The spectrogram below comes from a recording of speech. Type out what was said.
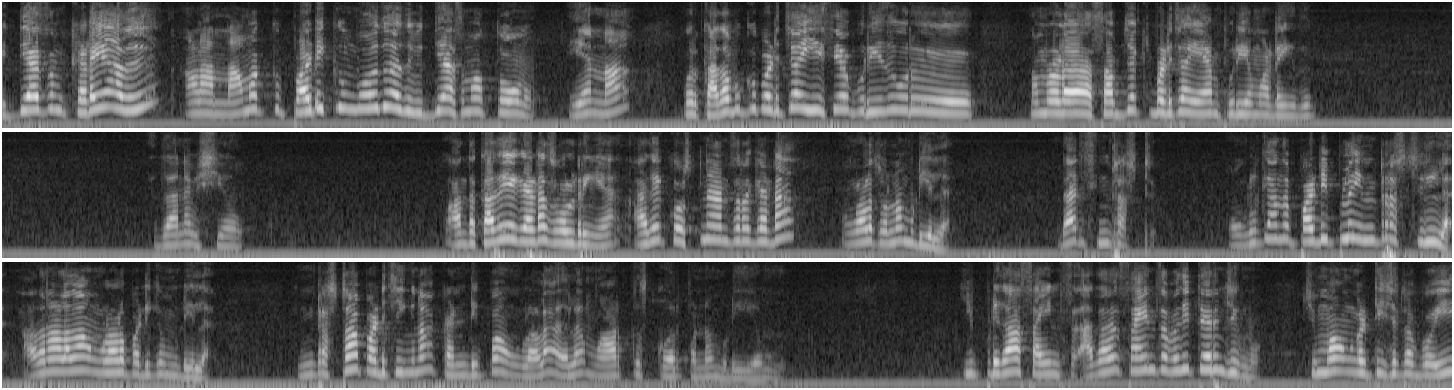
வித்தியாசம் கிடையாது ஆனால் நமக்கு படிக்கும்போது அது வித்தியாசமாக தோணும். ஏன்னா ஒரு கதை புக்கு படித்தா ஈஸியாக புரியுது ஒரு நம்மளோட சப்ஜெக்ட் படித்தா ஏன் புரிய மாட்டேங்குது? இதுதானே விஷயம். அந்த கதையை கேட்டால் சொல்கிறீங்க அதே கொஸ்டின் ஆன்சரை கேட்டால் உங்களால் சொல்ல முடியல. தட்ஸ் இன்ட்ரெஸ்ட் உங்களுக்கு அந்த படிப்பில் இன்ட்ரெஸ்ட் இல்லை. அதனால தான் உங்களால் படிக்க முடியல. இன்ட்ரெஸ்ட்டாக படிச்சீங்கன்னா கண்டிப்பாக உங்களால் அதில் மார்க் ஸ்கோர் பண்ண முடியும். இப்படி தான் சயின்ஸ் அதாவது சயின்ஸை பற்றி தெரிஞ்சுக்கணும். சும்மா உங்கள் டீச்சர்கிட்ட போய்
